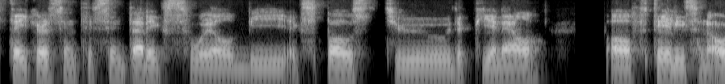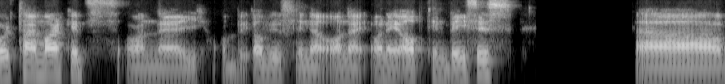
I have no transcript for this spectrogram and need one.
stakers into Synthetix will be exposed to the PNL of Thales and overtime markets on a obviously on a on a opt-in basis. Uh,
